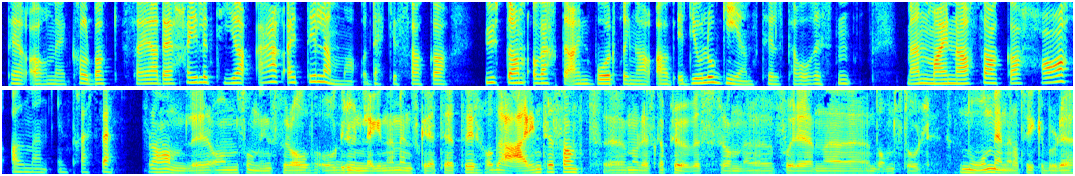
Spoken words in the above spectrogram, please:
Per Arne Kalbakk, sier det hele tida er et dilemma å dekke saker uten å bli en bådbringer av ideologien til terroristen, men mener saka har allmenn interesse. For Det handler om soningsforhold og grunnleggende menneskerettigheter. Og det er interessant eh, når det skal prøves eh, for en eh, domstol. Noen mener at vi ikke burde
